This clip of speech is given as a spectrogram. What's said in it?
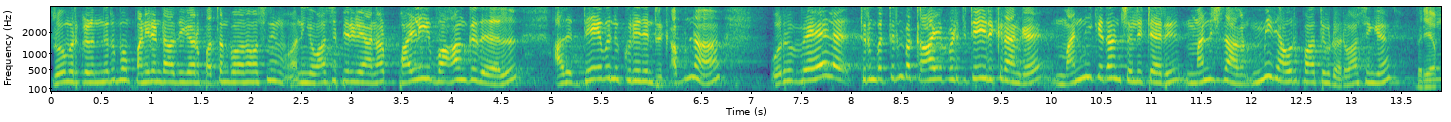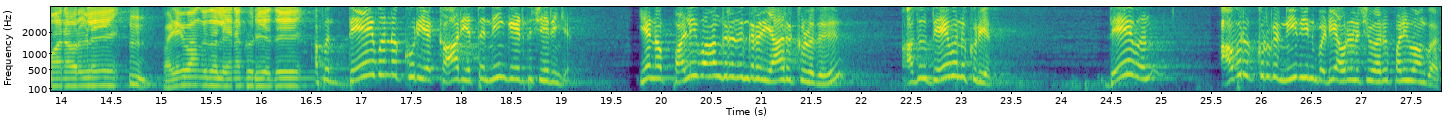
ரோமர்கள் நிருபம் பன்னிரெண்டாவது அதிகாரம் பத்தொன்பதாம் வசனம் நீங்கள் வாசிப்பீர்களே ஆனால் பழி வாங்குதல் அது தேவனுக்குரியதுன்னு இருக்கு. அப்படின்னா ஒருவேளை திரும்ப திரும்ப காயப்படுத்திட்டே இருக்கிறாங்க. மன்னிக்க தான் சொல்லிட்டாரு. மன்னிச்சு தான் ஆகணும். மீதி அவர் பார்த்துக்கிடுவார். வாசிங்க. பிரியமானவர்களே ம். பழிவாங்குதல் எனக்குரியது. அப்போ தேவனுக்குரிய காரியத்தை நீங்கள் எடுத்து செய்றீங்க. ஏன்னா பழி வாங்குறதுங்கிறது யாருக்குள்ளது? அது தேவனுக்குரியது. தேவன் அவருக்கு இருக்கிற நீதியின்படி அவர் நினைச்சுவார் பழி வாங்குவார்.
